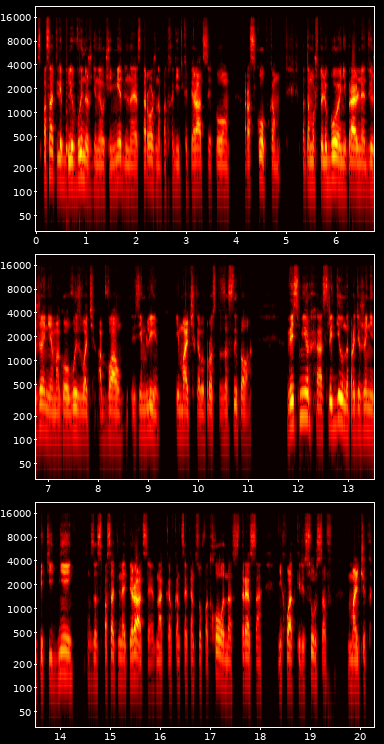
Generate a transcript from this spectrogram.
Спасатели были вынуждены очень медленно и осторожно подходить к операции по раскопкам, потому что любое неправильное движение могло вызвать обвал земли, и мальчика бы просто засыпало. Весь мир а, следил на протяжении пяти дней за спасательной операцией, однако в конце концов от холода, стресса, нехватки ресурсов мальчик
